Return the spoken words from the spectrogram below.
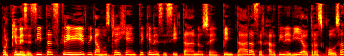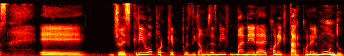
porque necesita escribir, digamos que hay gente que necesita, no sé, pintar, hacer jardinería, otras cosas. Eh, yo escribo porque, pues, digamos, es mi manera de conectar con el mundo.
